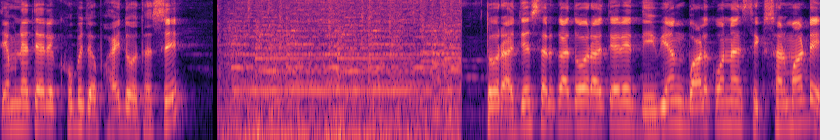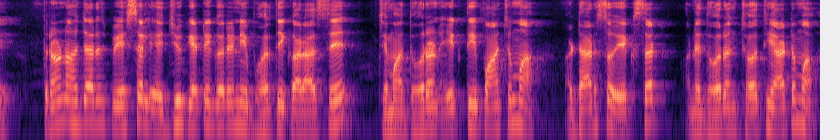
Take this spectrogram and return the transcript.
તેમને અત્યારે ખૂબ જ ફાયદો થશે. તો રાજ્ય સરકાર દ્વારા અત્યારે દિવ્યાંગ બાળકોના શિક્ષણ માટે ત્રણ હજાર સ્પેશિયલ એજ્યુ કેટેગરીની ભરતી કરાશે, જેમાં ધોરણ એકથી પાંચમાં અઢારસો એકસઠ અને ધોરણ છથી આઠમાં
